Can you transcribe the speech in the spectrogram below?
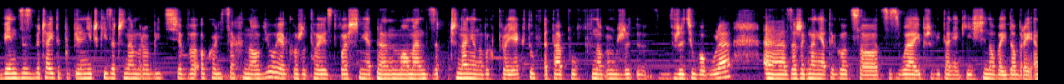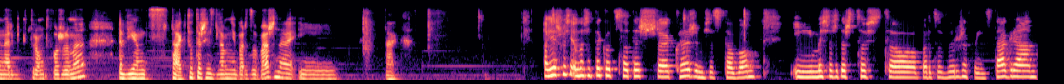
więc zazwyczaj te popielniczki zaczynam robić w okolicach nowiu, jako że to jest właśnie ten moment zaczynania nowych projektów, etapów w nowym ży w życiu w ogóle, e, zażegnania tego, co, co złe i przywitania jakiejś nowej, dobrej energii, którą tworzymy. Więc tak, to też jest dla mnie bardzo ważne i tak. A jeszcze się odnośnie tego, co też e, kojarzy mi się z Tobą i myślę, że też coś, co bardzo wyróżnia Twój Instagram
